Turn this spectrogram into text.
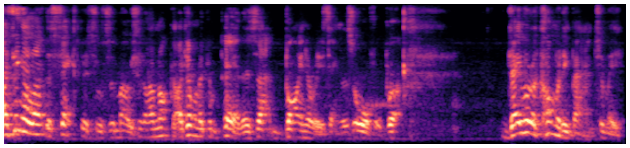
I think I like the Sex Pistols the most, and I'm not. I don't want to compare. There's that binary thing that's awful, but they were a comedy band to me.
